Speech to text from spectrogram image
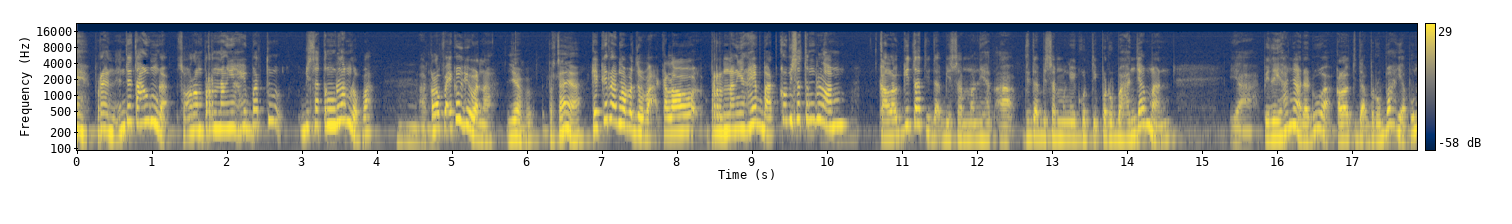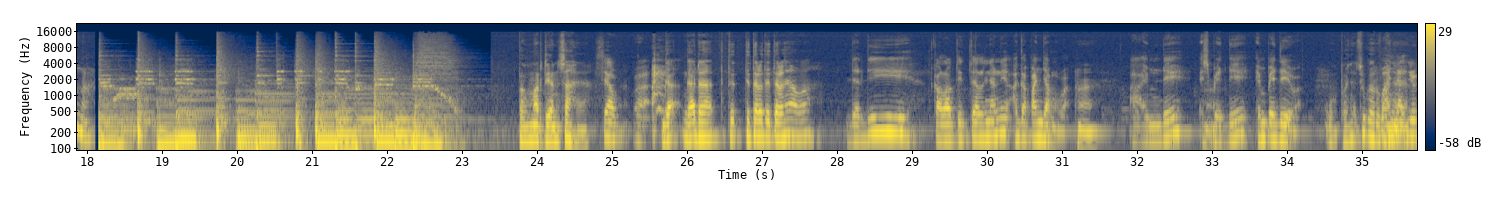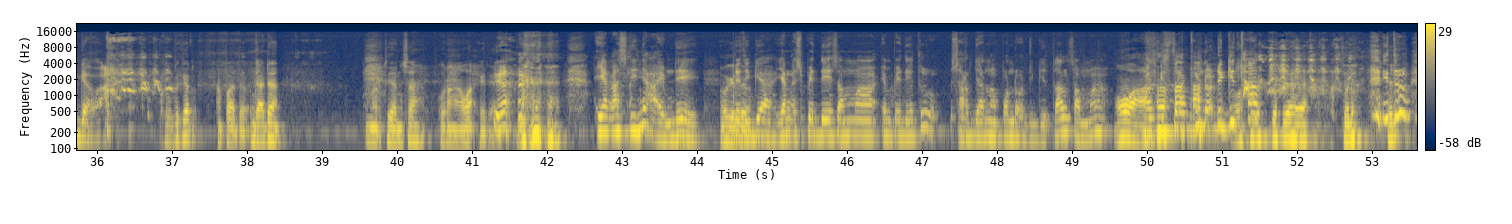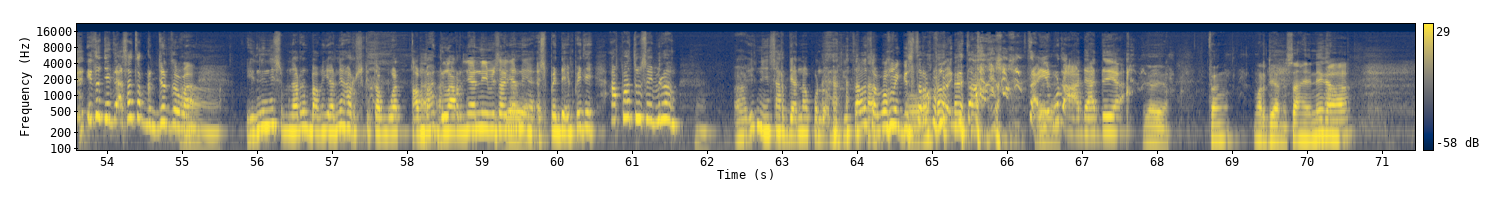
eh friend ente tahu nggak seorang perenang yang hebat tuh bisa tenggelam loh pak Hmm. Nah, kalau Pak Eko gimana Iya, percaya. kira-kira ngapa tuh pak kalau perenang yang hebat kok bisa tenggelam kalau kita tidak bisa melihat ah, tidak bisa mengikuti perubahan zaman ya pilihannya ada dua kalau tidak berubah ya punah Bang Mardiansah ya. siap pak Nggak nggak ada tit- titel-titelnya apa? jadi kalau titelnya nih agak panjang pak Nah. AMD, SPD, MPD pak Wah, banyak juga rupanya. banyak ya. juga pak Aku pikir apa tuh? Nggak ada Mardiansah orang awak gitu ya. Ya. yang aslinya AMD, Oh, gitu. D3, yang SPD sama MPD itu sarjana pondok digital sama Oh, wah. magister pondok digital. Oh, iya, iya. Jadi, itu itu juga saya terkejut tuh, Pak. Ah. Ini nih sebenarnya Bang Yani harus kita buat tambah gelarnya nih misalnya Iya, nih iya. SPD MPD. Apa tuh saya bilang? "Eh, ini sarjana pondok digital sama magister Oh. pondok digital. saya Iya. pun ada ada ya. Iya, iya. Bang Mardiansah ini kan Nah,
